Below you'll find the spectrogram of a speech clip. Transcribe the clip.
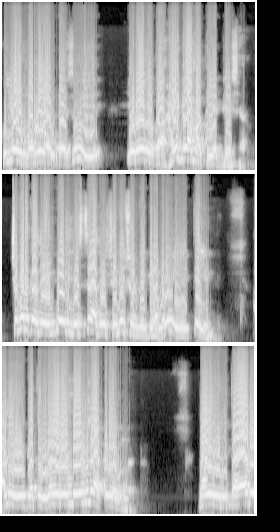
కుయ్యో మర్రు అంటేసి ఈ రోజు ఒక హైడ్రామా క్రియేట్ చేశారు. చివరికి అది ఎంక్వైరీ చేస్తే అది శనీశ్వర విగ్రహం అని తేలింది. అది గత ఇరవై రెండేళ్ళుగా అక్కడే ఉందంట. దాన్ని తయారు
